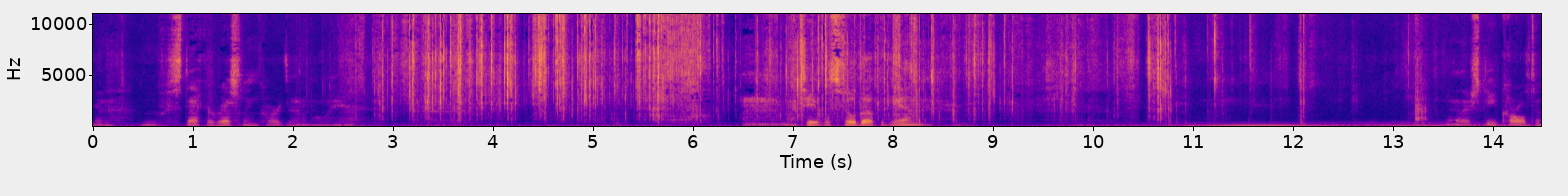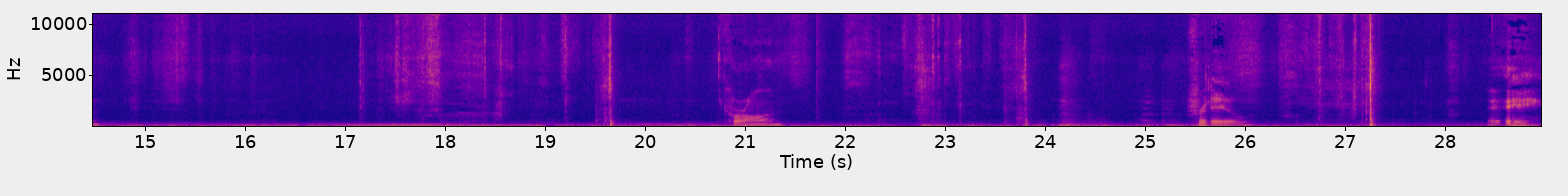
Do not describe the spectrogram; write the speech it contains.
Gotta move a stack of wrestling cards out of my way here. My table's filled up again. Yeah, there's Steve Carlton. Quran. Friedl. Hey,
